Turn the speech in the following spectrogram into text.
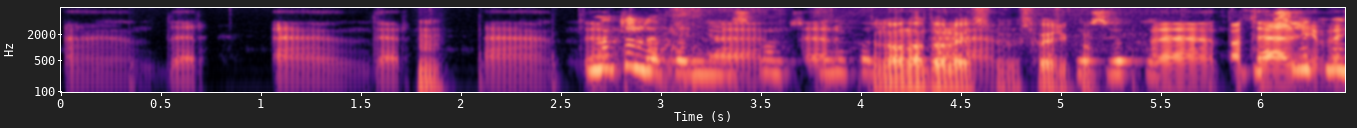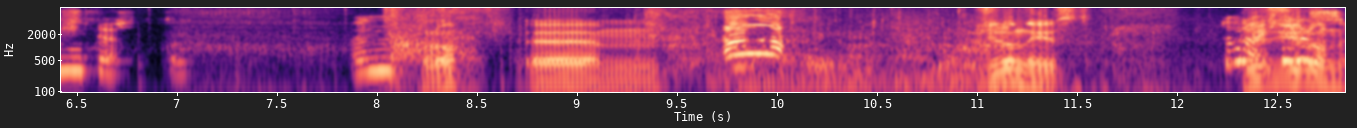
ender, Hmm. ender. Na dole pewnie jest, nie ender. pamiętam. No na dole jest, słuchajcie go. Zwykle. E, patelnię Znaczy. Ale nie- Halo? Um, zielony jest. Dobra, jest i zielony.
